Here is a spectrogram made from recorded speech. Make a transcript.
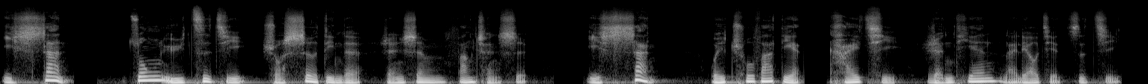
以善忠于自己所设定的人生方程式，以善为出发点，开启人天来了解自己。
